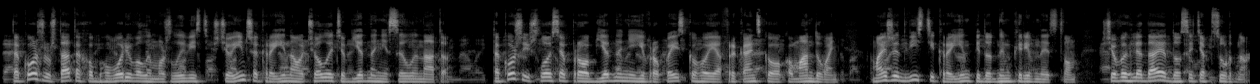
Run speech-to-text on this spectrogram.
Також у Штатах обговорювали можливість, що інша країна очолить об'єднані сили НАТО. Також йшлося про об'єднання європейського і африканського командувань, майже 200 країн під одним керівництвом, що виглядає досить абсурдно.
